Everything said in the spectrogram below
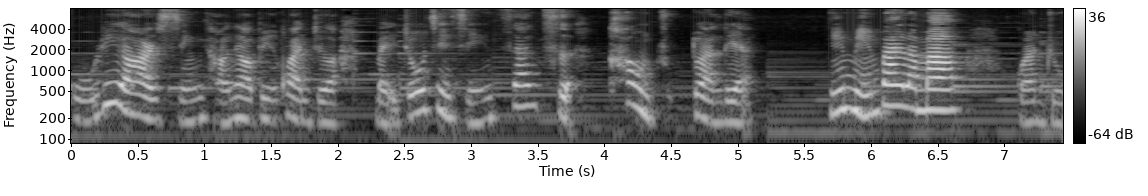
鼓励二型糖尿病患者每周进行三次抗阻锻炼。您明白了吗？关注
